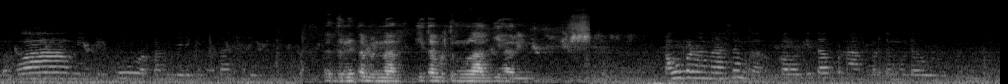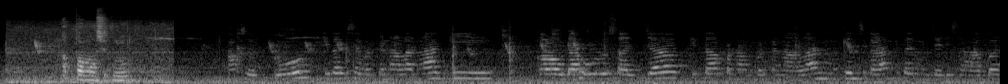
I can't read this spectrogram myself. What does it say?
bahwa mimpiku akan menjadi kenyataan hari ini. Dan ternyata benar, kita bertemu lagi hari ini. Kamu pernah ngerasa nggak kalau kita pernah bertemu dahulu? Apa maksudmu? Maksudku, kita bisa berkenalan lagi. Kalau dahulu saja kita pernah berkenalan, mungkin sekarang kita menjadi sahabat.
